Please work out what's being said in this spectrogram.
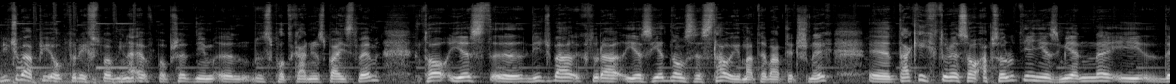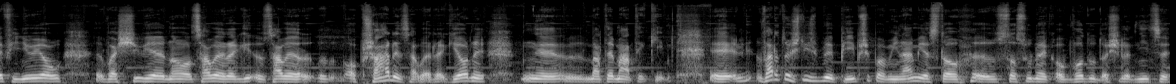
Liczba pi, o której wspominałem w poprzednim e, spotkaniu z Państwem, to jest e, liczba, która jest jedną ze stałych matematycznych, e, takich, które są absolutnie niezmienne i definiują właściwie no, całe, całe obszary, całe regiony matematyki. Wartość liczby pi, przypominam, jest to stosunek obwodu do średnicy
